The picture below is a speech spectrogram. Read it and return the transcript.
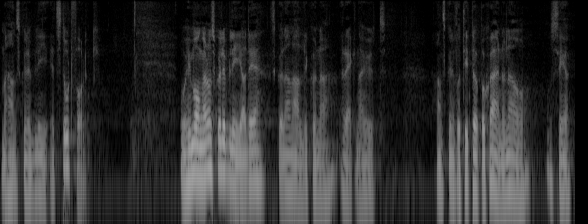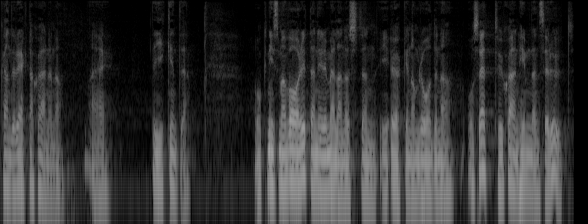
men han skulle bli ett stort folk. Och hur många de skulle bli, ja det skulle han aldrig kunna räkna ut. Han skulle få titta upp på stjärnorna och, och se, kan du räkna stjärnorna? Nej, det gick inte. Och ni som har varit där nere i Mellanöstern, i ökenområdena och sett hur stjärnhimlen ser ut.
